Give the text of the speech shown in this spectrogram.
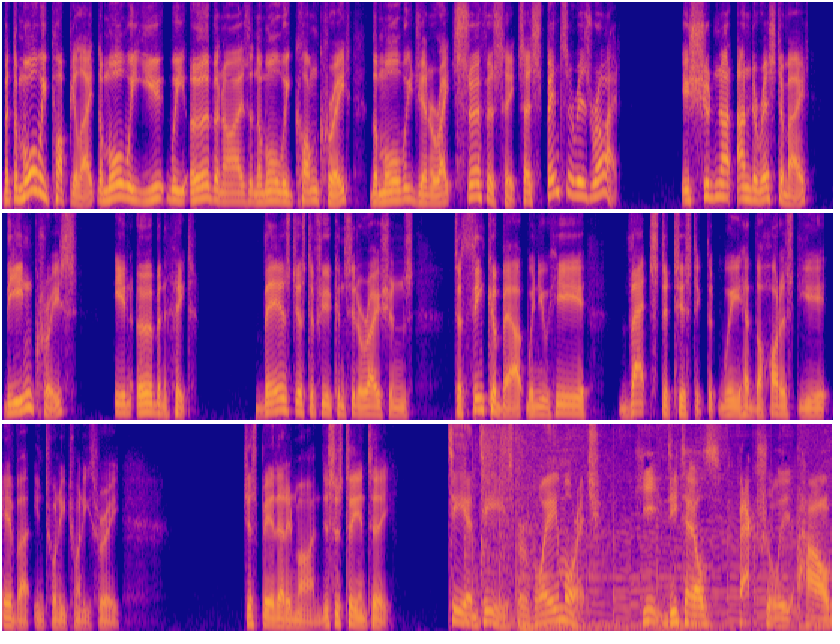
But the more we populate, the more we we urbanize, and the more we concrete, the more we generate surface heat. So Spencer is right. You should not underestimate the increase in urban heat. There's just a few considerations to think about when you hear that statistic that we had the hottest year ever in 2023. Just bear that in mind. This is TNT. TNT's Pervoy Morich. He details factually how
